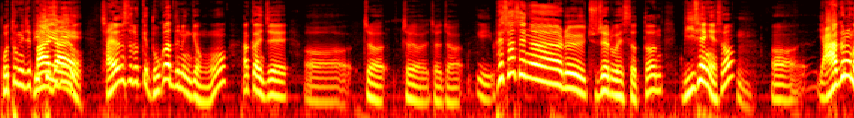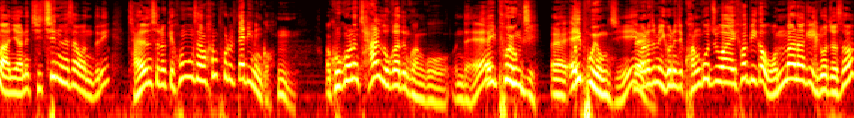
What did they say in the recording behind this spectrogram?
보통 이제 PPL이 맞아요. 자연스럽게 녹아드는 경우 아까 이제 어 저 저 저 저 이 회사 생활을 주제로 했었던 미생에서 음. 어 야근을 많이 하는 지친 회사원들이 자연스럽게 홍삼 한 포를 때리는 거. 음. 아, 그거는 잘 녹아든 광고인데 A4 용지. 예, A4 용지. 네. 말하자면 이거는 이제 광고주와의 협의가 원만하게 이루어져서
